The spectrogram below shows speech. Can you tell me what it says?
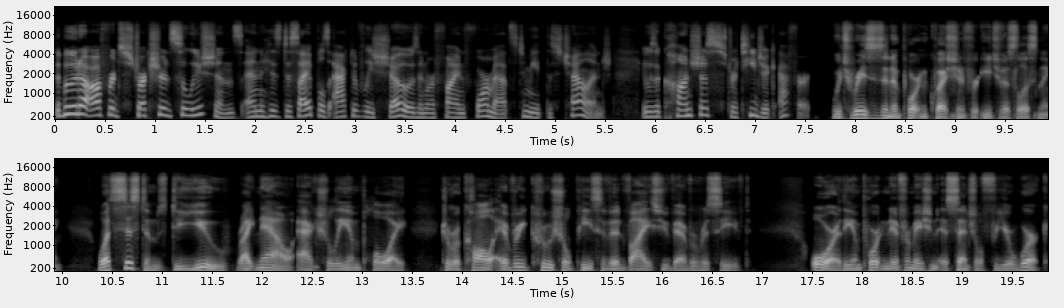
The Buddha offered structured solutions, and his disciples actively chose and refined formats to meet this challenge. It was a conscious, strategic effort. Which raises an important question for each of us listening. What systems do you, right now, actually employ to recall every crucial piece of advice you've ever received? Or the important information essential for your work,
